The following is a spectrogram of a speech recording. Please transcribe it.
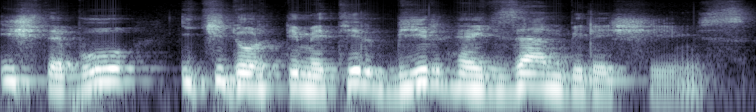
İşte bu 2,4 dimetil bir hegzen bileşiğimiz.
